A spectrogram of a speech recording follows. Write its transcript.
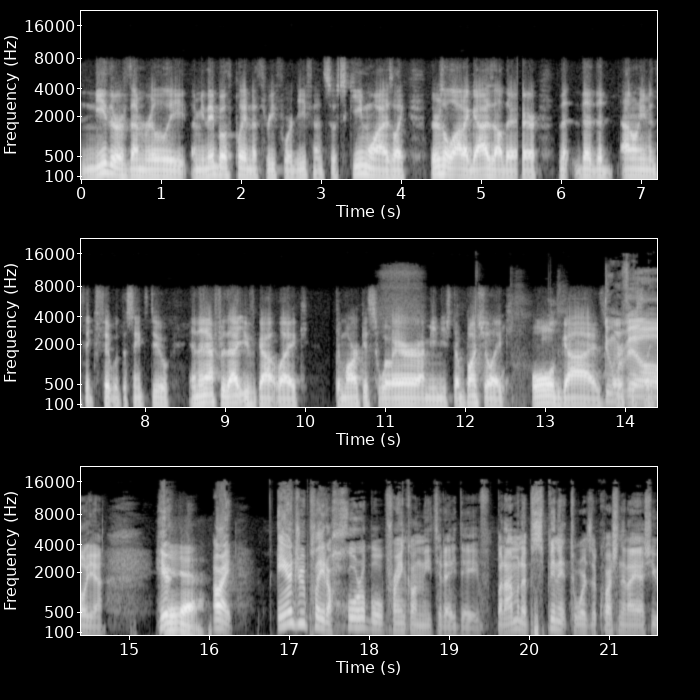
neither of them really. I mean, they both played in a three-four defense. So scheme-wise, like there's a lot of guys out there that, that that I don't even think fit what the Saints do. And then after that, you've got like Demarcus Ware. I mean, just a bunch of like old guys. Dumervil, like- yeah. Here, yeah. All right. Andrew played a horrible prank on me today, Dave, but I'm going to spin it towards the question that I asked you.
